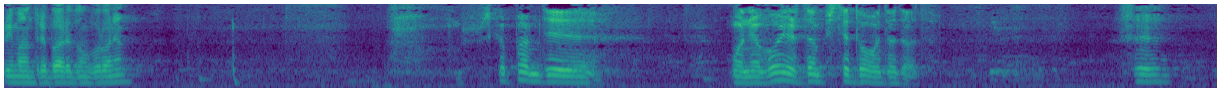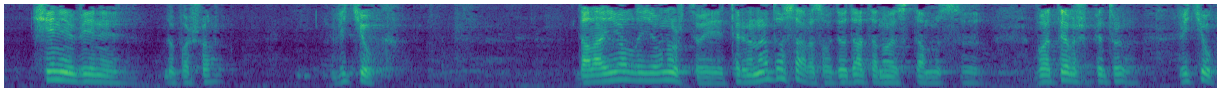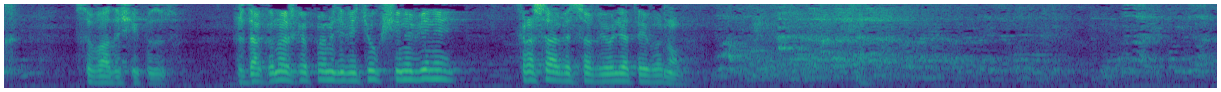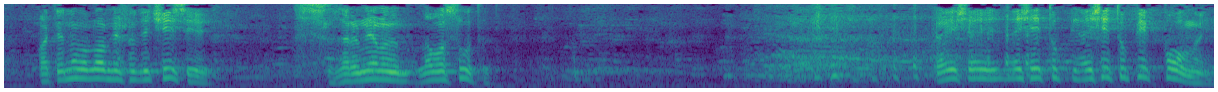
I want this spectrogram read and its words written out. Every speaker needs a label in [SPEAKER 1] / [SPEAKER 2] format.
[SPEAKER 1] Prima întrebare, domn Voronean.
[SPEAKER 2] Scăpăm de o nevoie și dăm peste două deodată. Și cine îmi vine după șor? Vitiuc. Dar la el, eu nu știu, e terminat dosarul sau deodată noi stăm să votăm și pentru Vitiuc să vadă și cu dânsul. Și dacă noi scăpăm de Vitiuc, cine vine? красавица Виолетта Иванова. Потянула головнішу дичиці з ремнями лавосуту. Та ще, ще, й тупік, ще й тупік повний.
